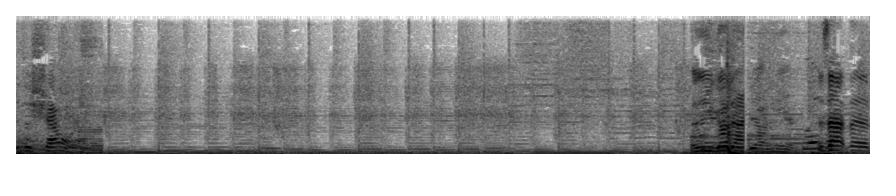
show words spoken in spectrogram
It's a shower. And then you go down, down here. Is that the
